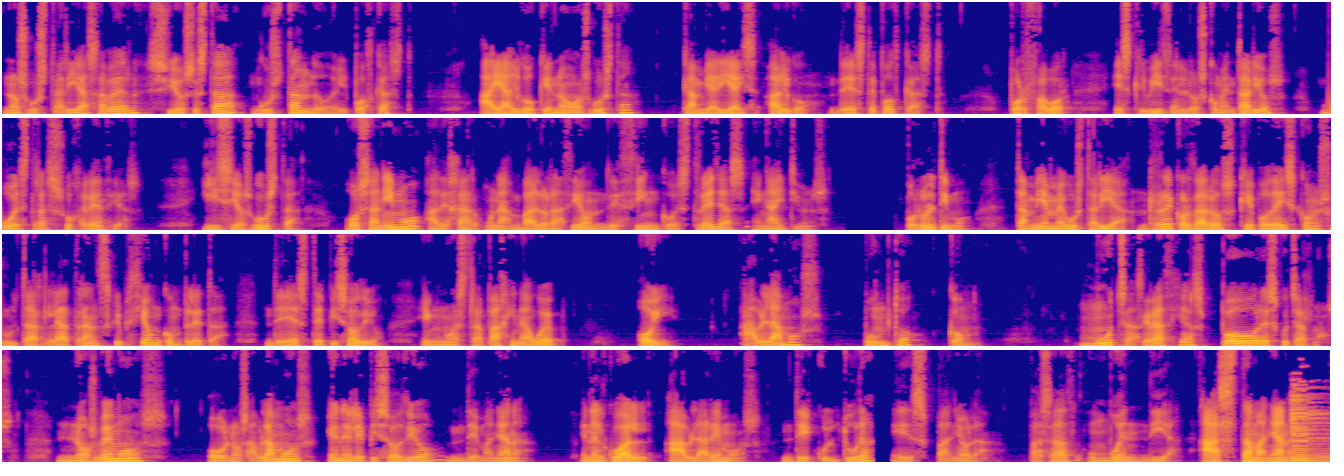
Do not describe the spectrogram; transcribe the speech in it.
Nos gustaría saber si os está gustando el podcast. ¿Hay algo que no os gusta? ¿Cambiaríais algo de este podcast? Por favor, escribid en los comentarios vuestras sugerencias. Y si os gusta, os animo a dejar una valoración de 5 estrellas en iTunes. Por último, también me gustaría recordaros que podéis consultar la transcripción completa de este episodio en nuestra página web hoyhablamos.com. Muchas gracias por escucharnos. Nos vemos o nos hablamos en el episodio de mañana, en el cual hablaremos de cultura española. Pasad un buen día. Hasta mañana.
